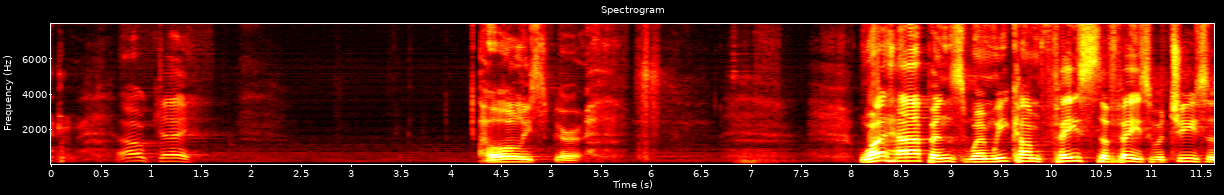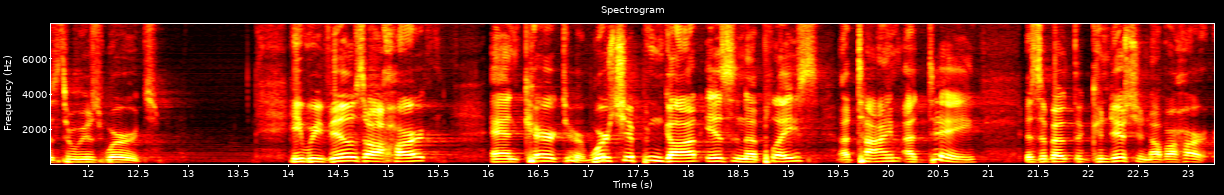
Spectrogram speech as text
okay. Holy Spirit. What happens when we come face to face with Jesus through his words? He reveals our heart and character. Worshiping God isn't a place, a time, a day, it's about the condition of our heart.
